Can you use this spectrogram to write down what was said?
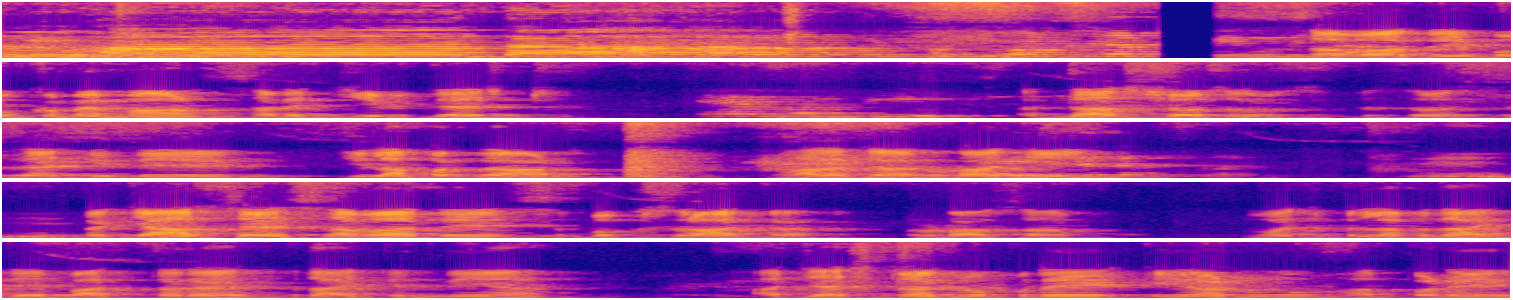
ਰੂਹਾਂ ਦਾ। ਸਭਾ ਦੇ ਮੁੱਖ ਮਹਿਮਾਨ ਸਾਡੇ ਚੀਫ ਗੈਸਟ ਸੋਸ਼ਲ ਸੁਸਾਇਟੀ ਦੇ ਜ਼ਿਲ੍ਹਾ ਪ੍ਰਧਾਨ ਭਾਰਤ ਅਰੋੜਾ ਜੀ। ਪੰਜਾਬ ਸਾਹਿਤ ਸਭਾ ਦੇ ਮੁੱਖ ਸਲਾਹਕਾਰ, ਅਰੋੜਾ ਸਾਹਿਬ। ਨੂੰ ਅੱਜ ਪਹਿਲਾਂ ਵਧਾਈ ਦੇ ਪਾਤਰ ਹੈ ਵਧਾਈ ਦਿੰਦੇ ਆ ਅੱਜ ਐਸਟਰਾ ਗਰੁੱਪ ਨੇ ਇਹਨਾਂ ਨੂੰ ਆਪਣੇ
